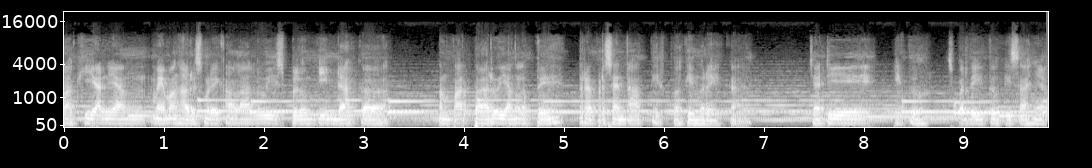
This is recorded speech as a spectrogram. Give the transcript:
bagian yang memang harus mereka lalui sebelum pindah ke tempat baru yang lebih representatif bagi mereka. Jadi itu seperti itu kisahnya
